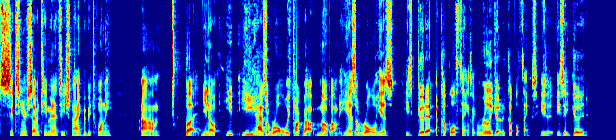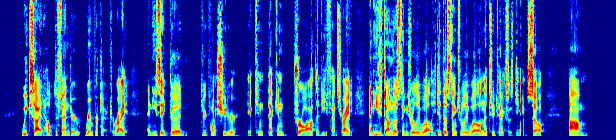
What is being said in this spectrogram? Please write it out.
16 or 17 minutes each night, maybe 20. Um, but you know, he he has a role. We've talked about Mo Bamba. He has a role. He has he's good at a couple of things, like really good at a couple of things. He's a he's a good weak side help defender, rim protector, right? And he's a good three point shooter it can that can draw out the defense right and he's done those things really well he did those things really well in the two texas games so um,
